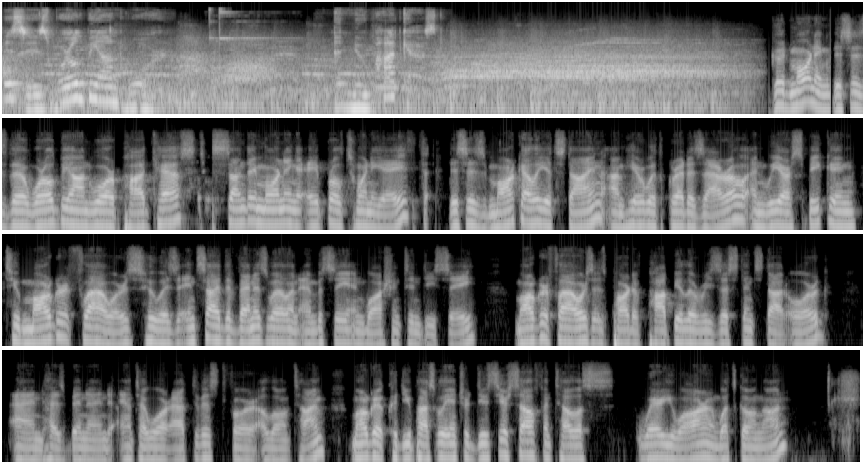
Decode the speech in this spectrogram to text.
This is World Beyond War, a new podcast. Good morning. This is the World Beyond War podcast, Sunday morning, April 28th. This is Marc Eliot Stein. I'm here with Greta Zarro, and we are speaking to Margaret Flowers, who is inside the Venezuelan embassy in Washington, D.C. Margaret Flowers is part of popularresistance.org and has been an anti war activist for a long time. Margaret, could you possibly introduce yourself and tell us where you are and what's going on?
